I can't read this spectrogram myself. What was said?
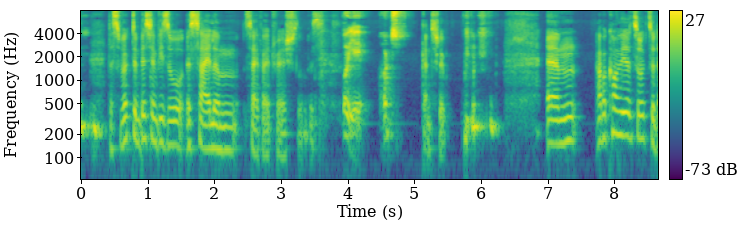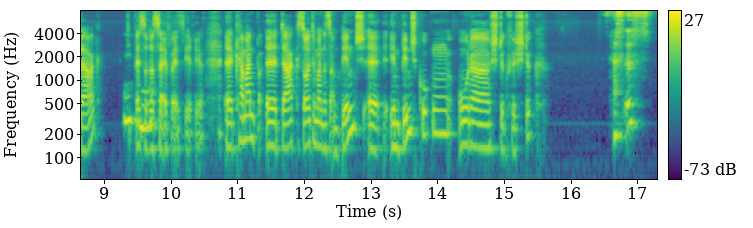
das wirkt ein bisschen wie so Asylum Sci-Fi Trash, so ein bisschen. Oh je, Autsch. Ganz schlimm. ähm, aber kommen wir wieder zurück zu Dark. Die bessere Sci-Fi-Serie. Äh, kann man äh, Dark, sollte man das am Binge, äh, im Binge gucken oder Stück für Stück? Das ist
